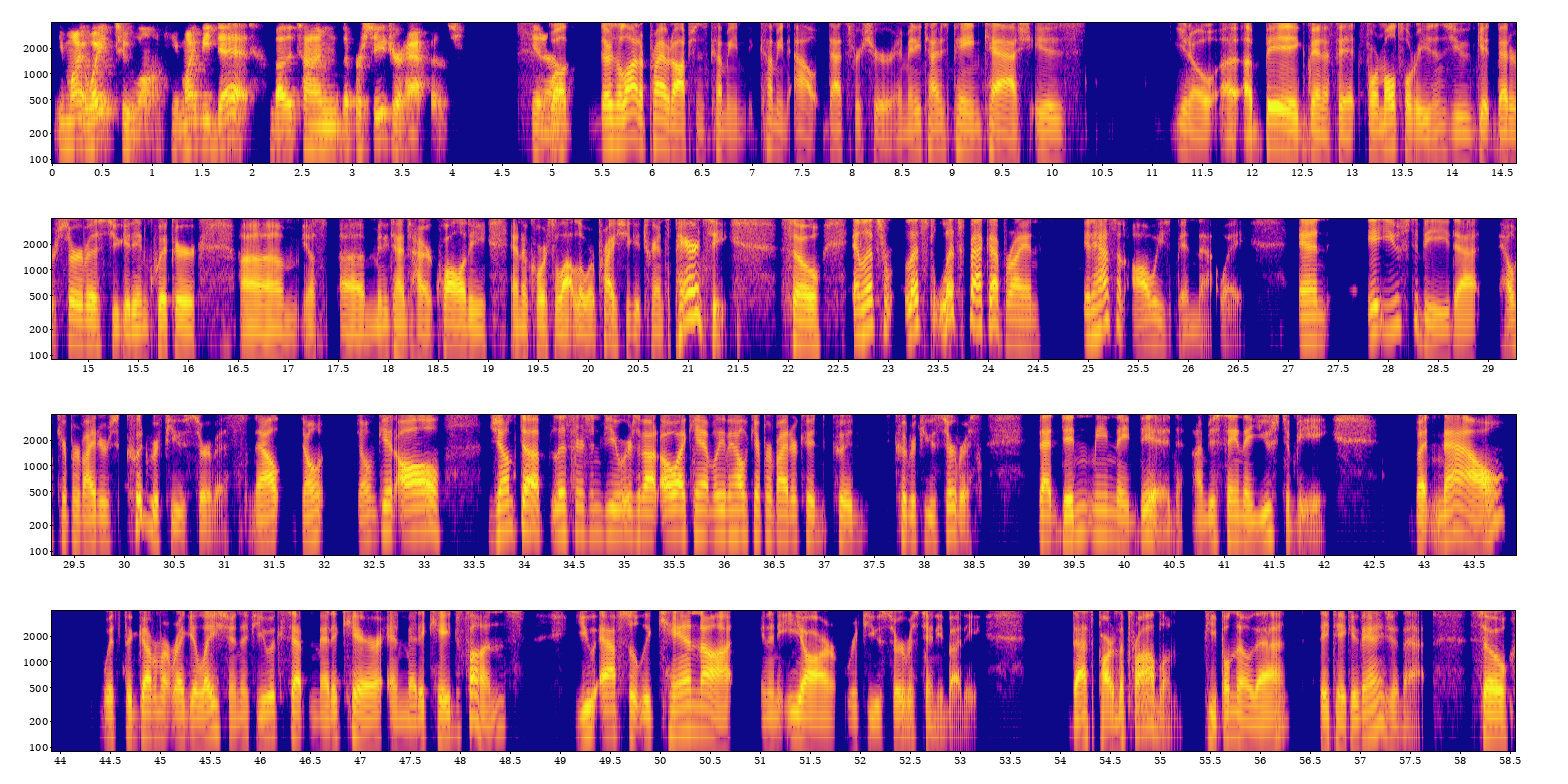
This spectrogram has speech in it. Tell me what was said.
you might wait too long. You might be dead by the time the procedure happens you know? Well, there's a lot of private options coming coming out. That's for sure. And many times paying cash is you know a, a, big benefit for multiple reasons you get better service you get in quicker um, you know uh, many times higher quality and of course a lot lower price you get transparency so and let's let's let's back up ryan it hasn't always been that way and it used to be that healthcare providers could refuse service now don't don't get all jumped up, listeners and viewers, about oh, I can't believe a healthcare provider could could could refuse service. That didn't mean they did. I'm just saying they used to be. But now, with the government regulation, if you accept Medicare and Medicaid funds, you absolutely cannot in an ER refuse service to anybody. That's part of the problem. People know that. They take advantage of that. So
